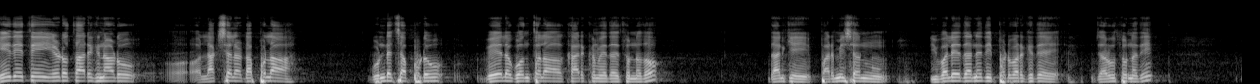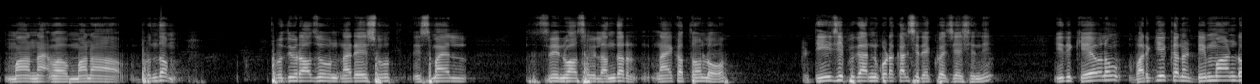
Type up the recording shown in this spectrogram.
ఏదైతే ఏడో తారీఖు నాడు లక్షల డప్పుల గుండె చప్పుడు వేల గొంతుల కార్యక్రమం ఏదైతే ఉన్నదో దానికి పర్మిషన్ ఇవ్వలేదనేది ఇప్పటివరకైతే జరుగుతున్నది. మా నా- మన బృందం పృథ్వీరాజు నరేష్ ఇస్మాయిల్ శ్రీనివాస్ వీళ్ళందరు నాయకత్వంలో డీజీపీ గారిని కూడా కలిసి రిక్వెస్ట్ చేసింది. ఇది కేవలం వర్గీకరణ డిమాండ్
